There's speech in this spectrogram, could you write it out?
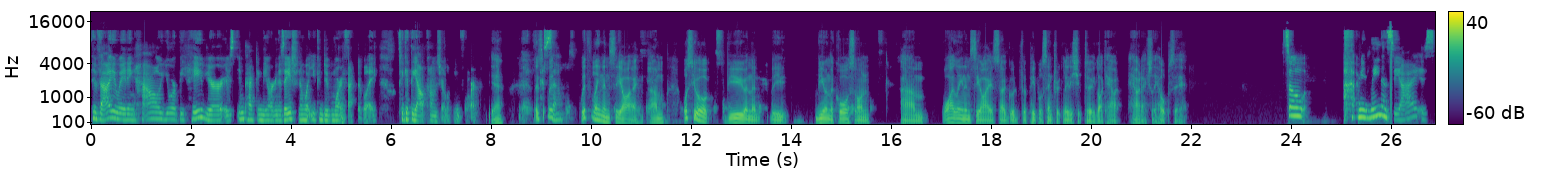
evaluating how your behavior is impacting the organization and what you can do more effectively to get the outcomes you're looking for yeah with, so. with Lean and CI, um, what's your view and the, the view in the course on um, why Lean and CI is so good for people centric leadership too? Like how it how it actually helps there. So, I mean, Lean and CI is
